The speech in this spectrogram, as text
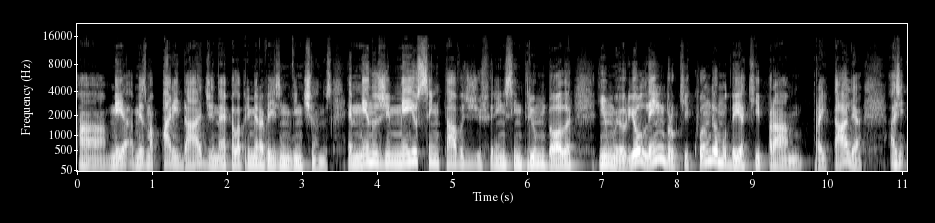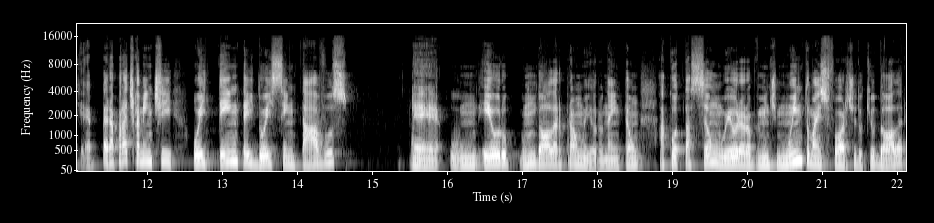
a, meia, a mesma paridade né, pela primeira vez em 20 anos. É menos de meio centavo de diferença entre um dólar e um euro. E eu lembro que quando eu mudei aqui para a Itália, é, era praticamente 82 centavos é, um euro, um dólar para um euro, né? Então a cotação, o euro era obviamente muito mais forte do que o dólar,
